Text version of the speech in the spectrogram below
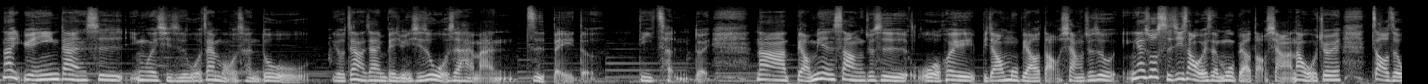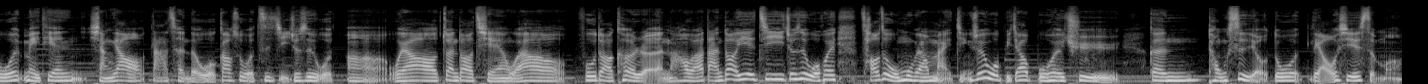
那原因当然是因为其实我在某个程度有这样的家庭背景，其实我是还蛮自卑的。底层对，那表面上就是我会比较目标导向，就是应该说实际上我也是目标导向啊。那我就会照着我每天想要达成的，我告诉我自己，就是我呃我要赚多少钱，我要服务多少客人，然后我要达成多少业绩，就是我会朝着我目标迈进。所以我比较不会去跟同事有多聊些什么。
